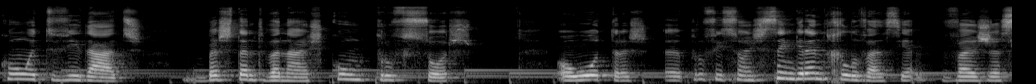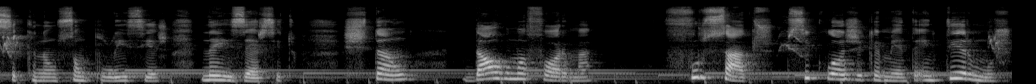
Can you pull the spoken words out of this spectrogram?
com atividades bastante banais, como professores, ou outras uh, profissões sem grande relevância, veja-se que não são polícias nem exército, estão de alguma forma forçados psicologicamente, em termos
